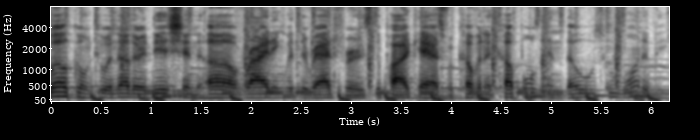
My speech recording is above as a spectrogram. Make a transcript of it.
Welcome to another edition of Riding with the Radfords, the podcast for covenant couples and those who want to be.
